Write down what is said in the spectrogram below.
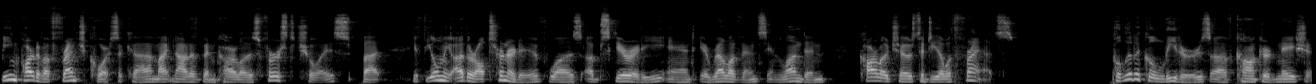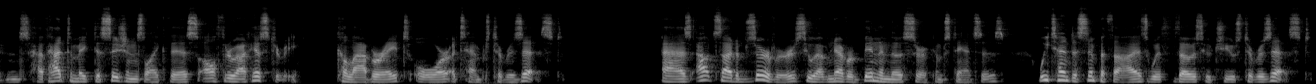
Being part of a French Corsica might not have been Carlo's first choice, but if the only other alternative was obscurity and irrelevance in London, Carlo chose to deal with France. Political leaders of conquered nations have had to make decisions like this all throughout history collaborate or attempt to resist. As outside observers who have never been in those circumstances, we tend to sympathize with those who choose to resist.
